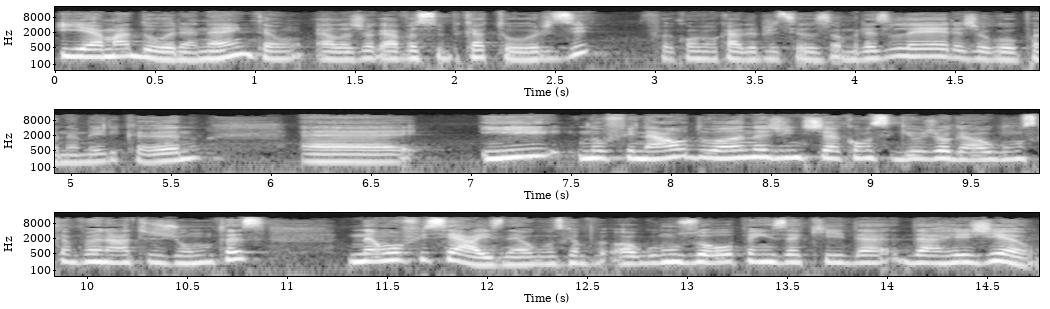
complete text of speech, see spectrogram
e amadora, né? Então, ela jogava sub-14, foi convocada para a seleção brasileira, jogou o Pan-Americano. É, e no final do ano a gente já conseguiu jogar alguns campeonatos juntas, não oficiais, né? Alguns, alguns Opens aqui da, da região.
